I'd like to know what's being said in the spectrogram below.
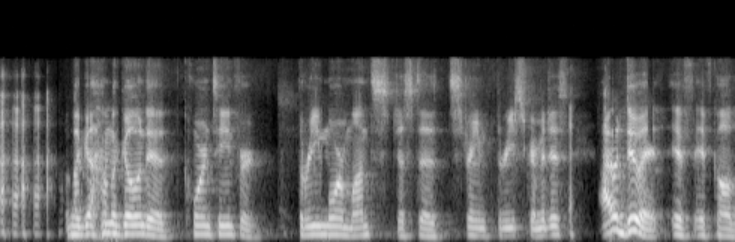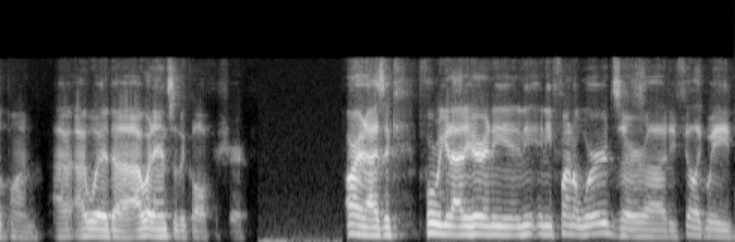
I'm gonna, I'm gonna go into quarantine for three more months just to stream three scrimmages. I would do it if if called upon. I, I would uh, I would answer the call for sure. All right, Isaac. Before we get out of here, any any any final words, or uh, do you feel like we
